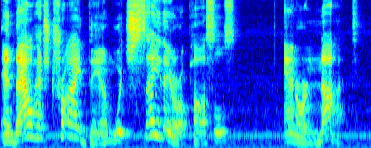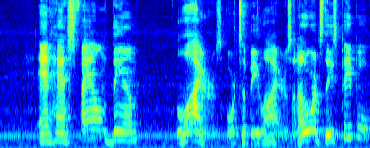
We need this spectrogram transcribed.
And thou hast tried them which say they are apostles, and are not, and hast found them liars, or to be liars. In other words, these people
